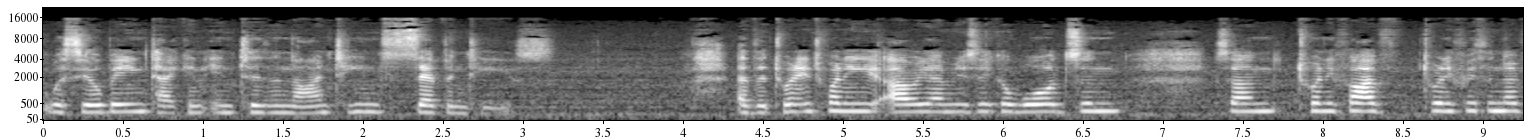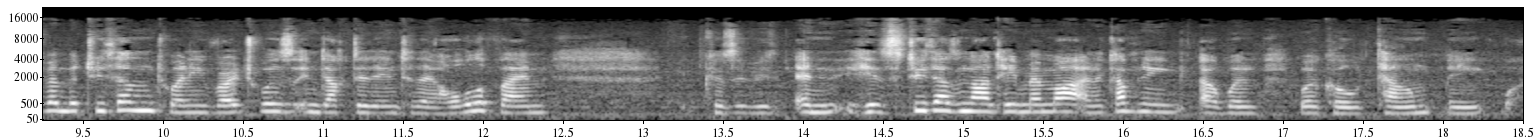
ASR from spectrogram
were still being taken into the 1970s. At the 2020 ARIA Music Awards and Sun 25, 25th of November 2020, Roach was inducted into their Hall of Fame because of his, and his 2019 memoir and accompanying album were called Tell Me Why.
